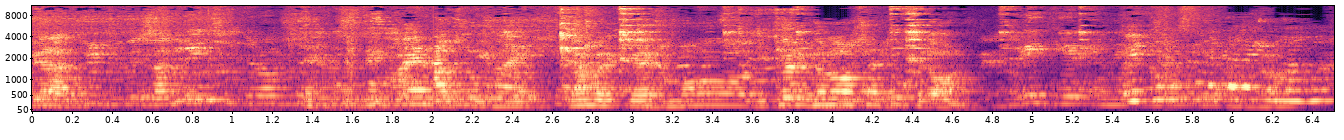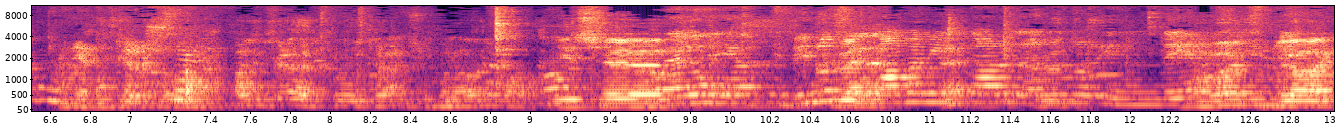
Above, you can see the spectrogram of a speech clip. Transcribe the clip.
Ja, dat is May evidence. Ja, maar ik, eh, die kerkgenoot zijn toegedaan. Die is, eh, Binusok naman ni Karen ano rin din. ja, ik,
